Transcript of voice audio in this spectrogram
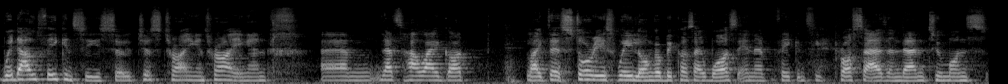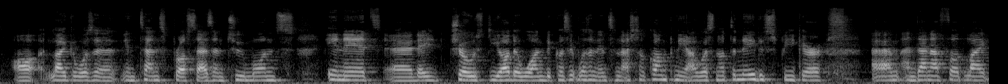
without vacancies, so just trying and trying, and um, that's how I got like the story is way longer because I was in a vacancy process and then two months uh, like it was an intense process and two months in it uh, they chose the other one because it was an international company. I was not a native speaker. Um, and then I thought like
